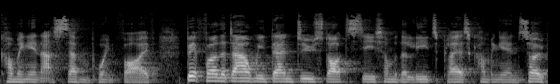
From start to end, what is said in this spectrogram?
coming in at 7.5. Bit further down, we then do start to see some of the Leeds players coming in. So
